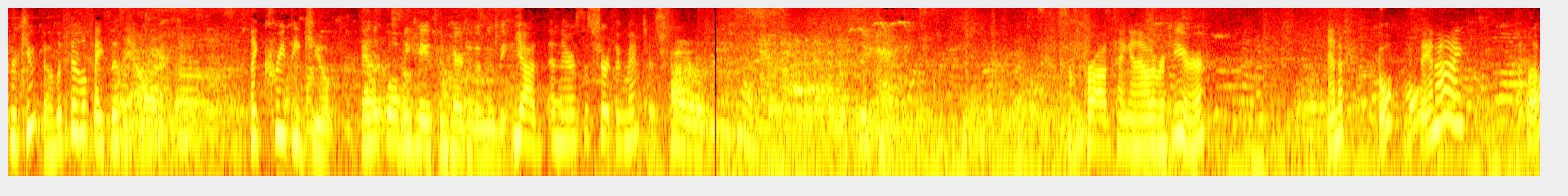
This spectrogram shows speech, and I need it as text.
They're cute though. Look at their little faces. They are. Like creepy cute. They look well behaved compared to the movie. Yeah, and there's the shirt that matches. Some frogs hanging out over here. And a, oh, he's saying hi. Hello.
